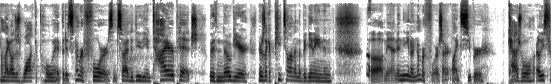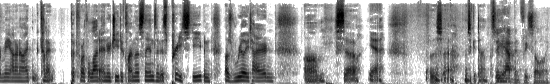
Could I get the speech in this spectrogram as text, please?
I'm like, I'll just walk it the whole way, but it's number fours, and so I had to do the entire pitch with no gear. There's like a piton in the beginning, and oh man, and you know, number fours aren't like super casual, or at least for me. I don't know. I kind of put forth a lot of energy to climb those things, and it's pretty steep, and I was really tired, and um, so yeah, that was uh, that was a good time. So you have been free soloing.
